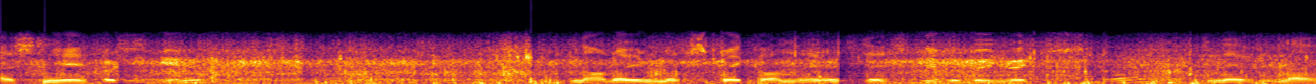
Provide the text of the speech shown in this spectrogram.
Nice new. Pretty new. Not even a speck on there, is there? Never been registered. Never, no,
